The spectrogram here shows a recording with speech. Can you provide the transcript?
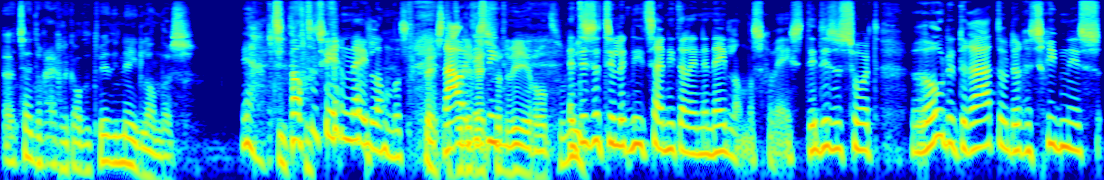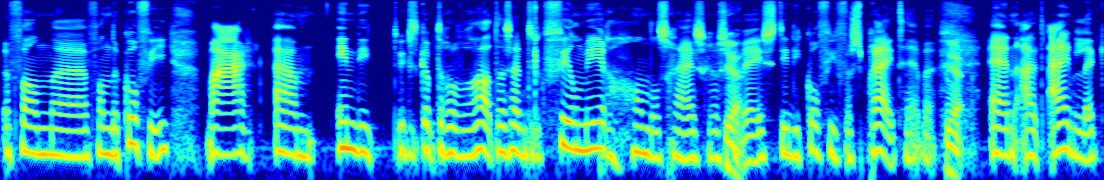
het zijn toch eigenlijk altijd weer die Nederlanders? Ja, het zijn altijd weer Nederlanders. Nou, voor de rest niet, van de wereld. Het is natuurlijk niet, zijn niet alleen de Nederlanders geweest. Dit is een soort rode draad door de geschiedenis van, uh, van de koffie. Maar um, in die, ik heb het erover gehad, er zijn natuurlijk veel meer handelsreizigers ja. geweest die die koffie verspreid hebben. Ja. En uiteindelijk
